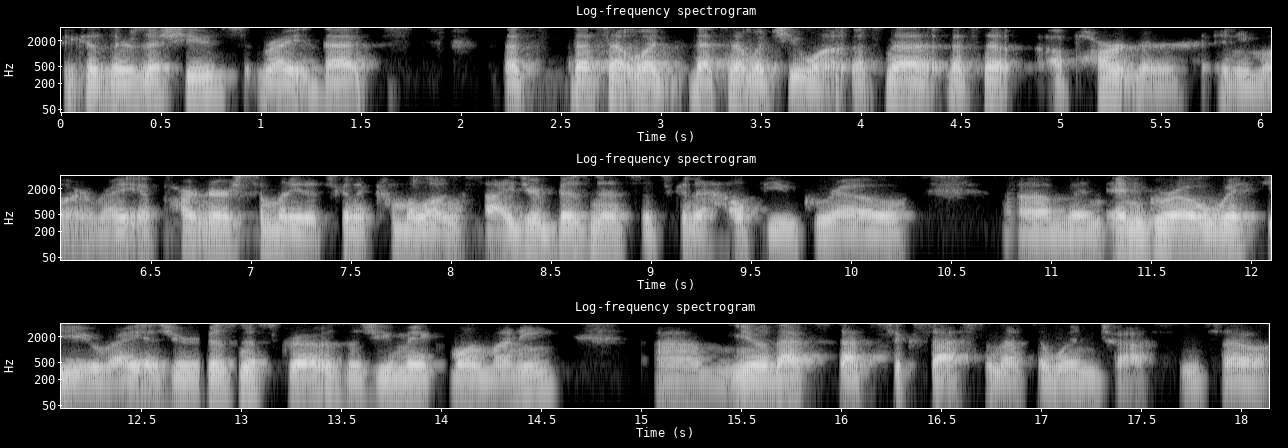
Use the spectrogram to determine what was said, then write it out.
because there's issues right that's that's that's not what that's not what you want that's not that's not a partner anymore right a partner is somebody that's going to come alongside your business that's going to help you grow um, and, and grow with you right as your business grows as you make more money um, you know that's that's success and that's a win to us and so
